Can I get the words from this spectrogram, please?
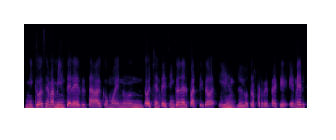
mi, ¿cómo se llama? Mi interés estaba como en un 85 en el partido y en el otro porcentaje en él.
